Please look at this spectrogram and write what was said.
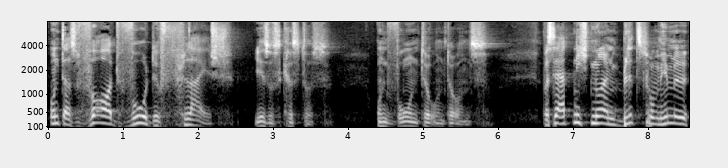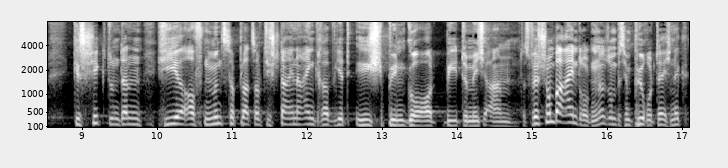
und das Wort wurde Fleisch, Jesus Christus, und wohnte unter uns. Was er hat nicht nur einen Blitz vom Himmel geschickt und dann hier auf den Münsterplatz auf die Steine eingraviert, ich bin Gott, biete mich an. Das wäre schon beeindruckend, ne? so ein bisschen Pyrotechnik.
